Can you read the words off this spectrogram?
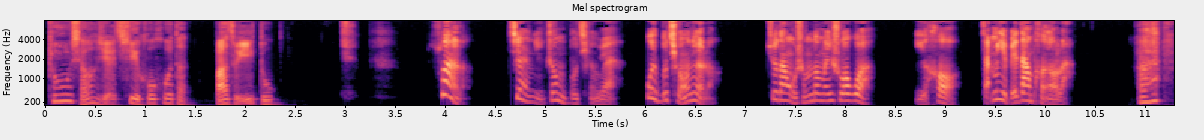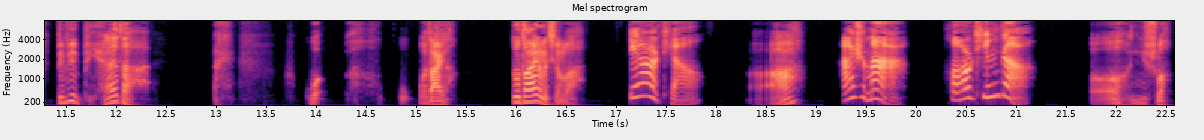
钟小雪气呼呼的把嘴一嘟：“，算了，既然你这么不情愿，我也不求你了，就当我什么都没说过。以后咱们也别当朋友了。”哎，别别别的，我，我答应，都答应了，行了吧？第二条啊啊什么啊？好好听着。哦，你说。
